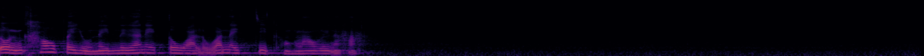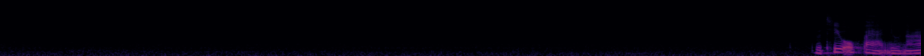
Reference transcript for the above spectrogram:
จนเข้าไปอยู่ในเนื้อในตัวหรือว่าในจิตของเราเลยนะคะ อยู่ที่โอแปดอยู่นะ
